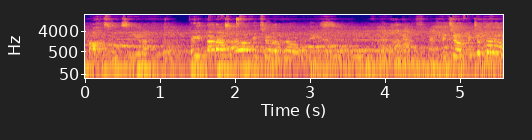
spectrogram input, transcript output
Baka sinisira. Ay, tara, sama picture, ano, please. Picture, picture tayo.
